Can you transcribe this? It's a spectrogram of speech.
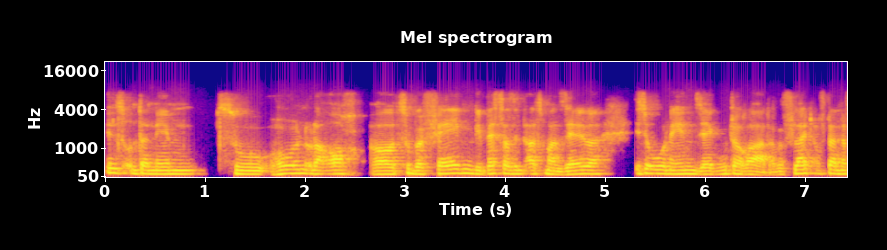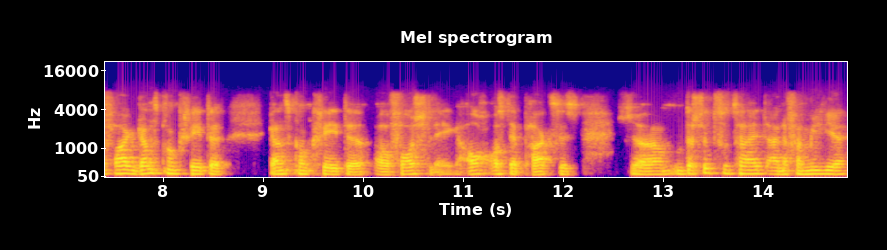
ins Unternehmen zu holen oder auch äh, zu befähigen, die besser sind als man selber, ist ohnehin ein sehr guter Rat. Aber vielleicht auf deine Frage ganz konkrete, ganz konkrete äh, Vorschläge, auch aus der Praxis. Ich äh, unterstütze zurzeit eine Familie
